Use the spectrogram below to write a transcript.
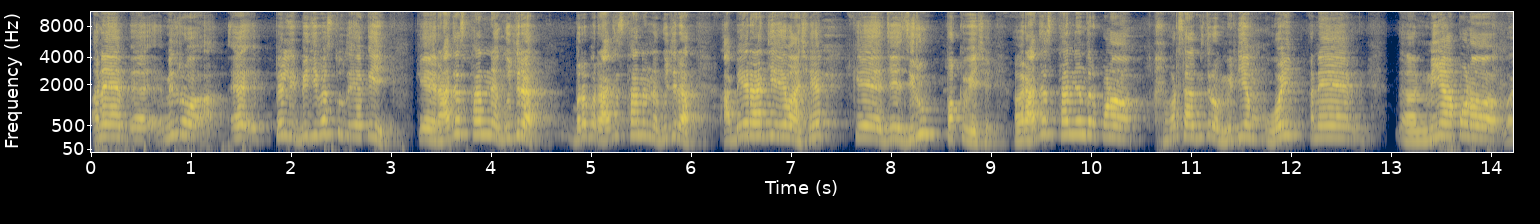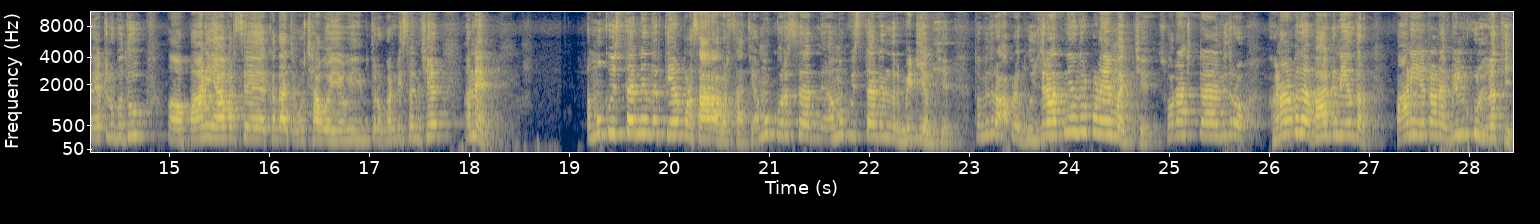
અને મિત્રો એ પેલી બીજી વસ્તુ તો એક ઈ કે રાજસ્થાન ને ગુજરાત બરાબર, રાજસ્થાન અને ગુજરાત આ બે રાજ્ય એવા છે કે જે જીરું પકવે છે. હવે રાજસ્થાનની અંદર પણ વરસાદ મિત્રો મીડિયમ હોય અને નિયા પણ એટલું બધું પાણી આ વર્ષે કદાચ ઓછા હોય એવી મિત્રો કન્ડિશન છે. અને અમુક વિસ્તારની અંદર ત્યાં પણ સારા વરસાદ છે. અમુક વરસાદ, અમુક વિસ્તારની અંદર મીડિયમ છે. તો મિત્રો, આપણે ગુજરાતની અંદર પણ એમ જ છે. સૌરાષ્ટ્રના મિત્રો, ઘણા બધા ભાગની અંદર પાણી હટાણે બિલકુલ નથી.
